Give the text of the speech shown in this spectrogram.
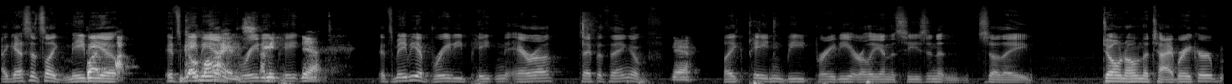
I guess it's like maybe But a. I- It's Go maybe a Brady I mean, Peyton. yeah. It's maybe a Brady Peyton era type of thing of yeah. like Peyton beat Brady early in the season, and so they don't own the tiebreaker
